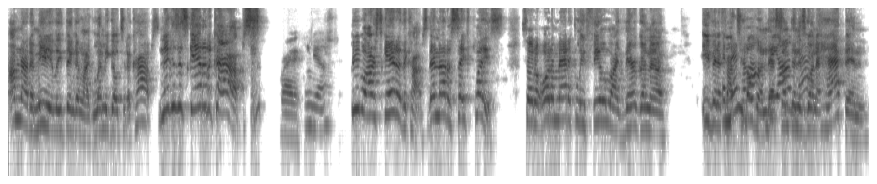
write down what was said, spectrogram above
I'm not immediately thinking like, let me go to the cops. Niggas are scared of the cops. Right. Yeah. People are scared of the cops. They're not a safe place. So to automatically feel like they're gonna, even if And I tell be- them that something is gonna happen,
